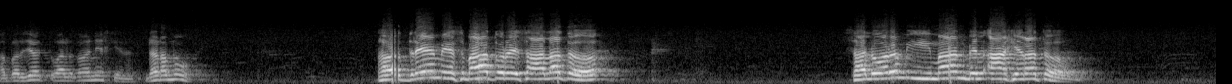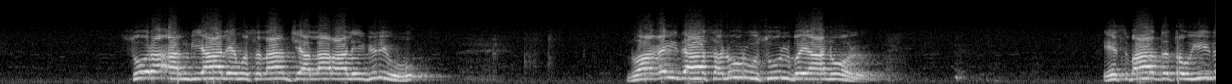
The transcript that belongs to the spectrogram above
ابرجت والا تو نه کېنه ډډمو دریم اثبات الرسالت سلورم ایمان بالآخرت. سورہ انبیاء علیہ السلام چې الله را لے لګلیو نو هغه دا سلور اصول بیانول. اثبات د توحید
